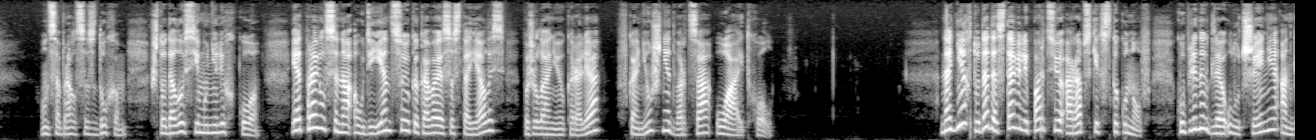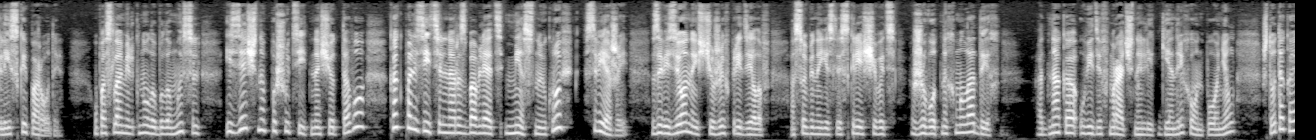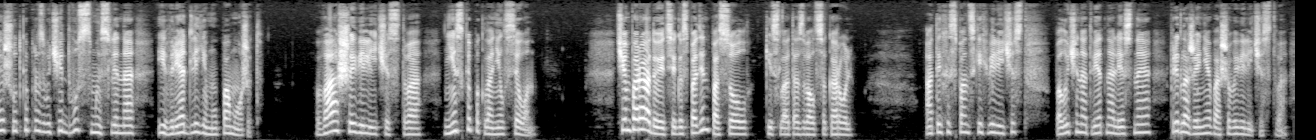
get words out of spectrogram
он собрался с духом, что далось ему нелегко, и отправился на аудиенцию, каковая состоялась, по желанию короля, в конюшне дворца Уайтхолл. На днях туда доставили партию арабских скакунов, купленных для улучшения английской породы. У посла мелькнула была мысль изящно пошутить насчет того, как пользительно разбавлять местную кровь свежей, завезенной из чужих пределов, особенно если скрещивать животных молодых. Однако, увидев мрачный лик Генриха, он понял, что такая шутка прозвучит двусмысленно и вряд ли ему поможет. «Ваше Величество!» — низко поклонился он. «Чем порадуете, господин посол?» — кисло отозвался король. «От их испанских величеств получен ответ на лестное предложение вашего величества.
